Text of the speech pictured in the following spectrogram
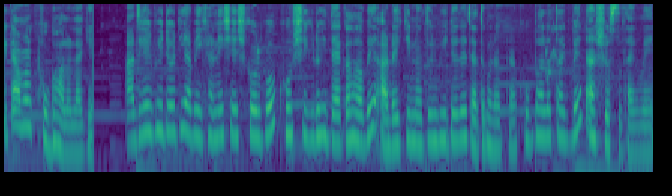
এটা আমার খুব ভালো লাগে। আজকের ভিডিওটি আমি এখানেই শেষ করব। খুব শীঘ্রই দেখা হবে আরও একটি নতুন ভিডিওতে। ততক্ষণ আপনারা খুব ভালো থাকবেন আর সুস্থ থাকবেন।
